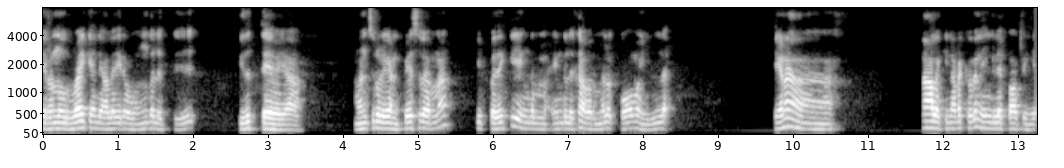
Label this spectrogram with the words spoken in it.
இரநூறுவாய்க்காண்டி அலையிற உங்களுக்கு இது தேவையா? மன்சூர் அலிகான் பேசுகிறாருன்னா இப்போதைக்கு எங்கள் எங்களுக்கு அவர் மேலே கோபம் இல்லை. ஏன்னா நாளைக்கு நடக்கிறத நீங்களே பார்ப்பீங்க.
